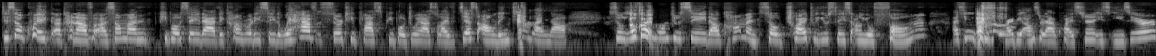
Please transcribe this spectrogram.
just a quick uh, kind of uh, someone people say that they can't really see that we have 30 plus people join us live just on LinkedIn right now. So if Oh, good. you want to see the comment, so try to use this on your phone. I think people already answered that question. It's easier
